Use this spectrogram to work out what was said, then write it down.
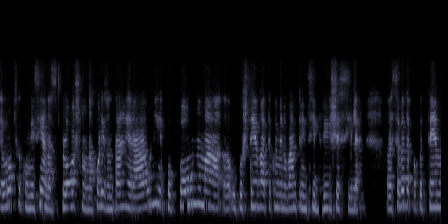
Evropska komisija na splošno, na horizontalni ravni popolnoma upošteva tako imenovani princip višje sile. Seveda pa potem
